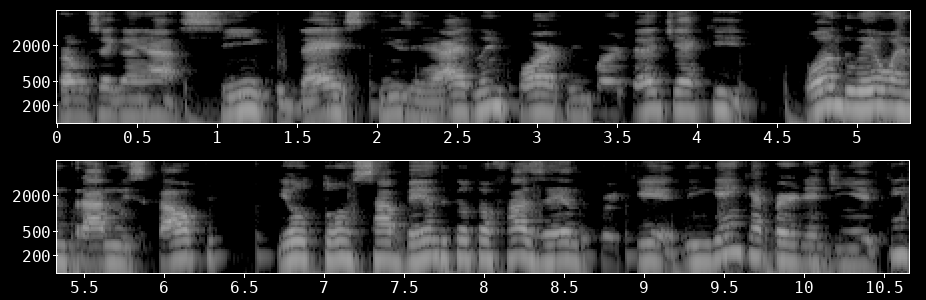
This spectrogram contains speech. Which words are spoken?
para você ganhar 5, 10, 15 reais, não importa. O importante é que quando eu entrar no scalp, eu tô sabendo o que eu tô fazendo, porque ninguém quer perder dinheiro. Quem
